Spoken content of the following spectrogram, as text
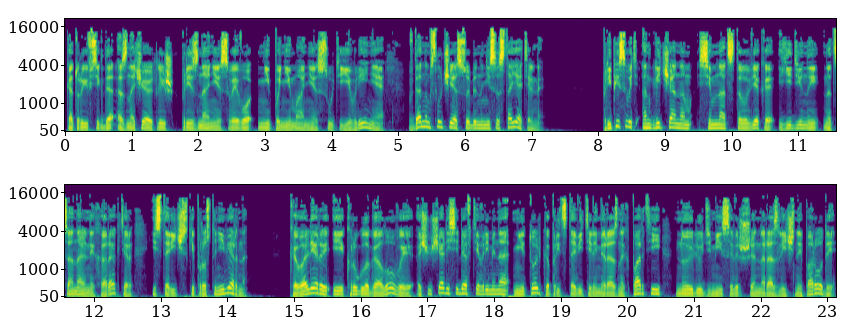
которые всегда означают лишь признание своего непонимания сути явления – в данном случае особенно несостоятельны. Приписывать англичанам XVII века единый национальный характер исторически просто неверно. Кавалеры и круглоголовые ощущали себя в те времена не только представителями разных партий, но и людьми совершенно различной породы,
